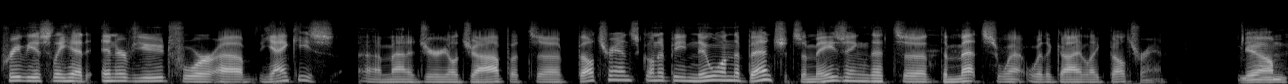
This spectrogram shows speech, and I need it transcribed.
previously had interviewed for uh, Yankees uh, managerial job, but uh, Beltran's going to be new on the bench. It's amazing that uh, the Mets went with a guy like Beltran. Yeah, I'm,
